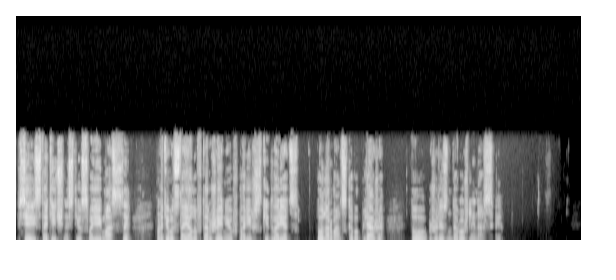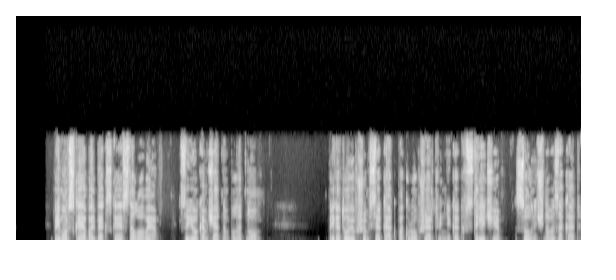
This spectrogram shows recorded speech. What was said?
всей статичностью своей массы противостояла вторжению в Парижский дворец то нормандского пляжа, то железнодорожной насыпи. Приморская бальбекская столовая с ее камчатным полотном, приготовившимся как покров жертвенника к встрече солнечного заката,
